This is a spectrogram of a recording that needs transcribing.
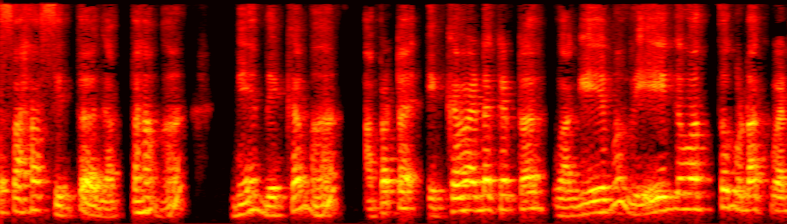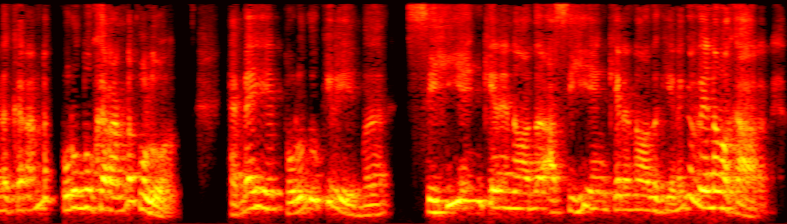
සහ සිත ගත්තහම මේ දෙකම අපට එක වැඩකට වගේම වේගවත්ව ගොඩක් වැඩ කරන්න පුරුදු කරන්න පුළුවන්. හැබැයි මේ පුරුදු කිරීම සිහියෙන් කරනවද අසිහියෙන් කරනවද කියන එක වෙනම කාරණයක්.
